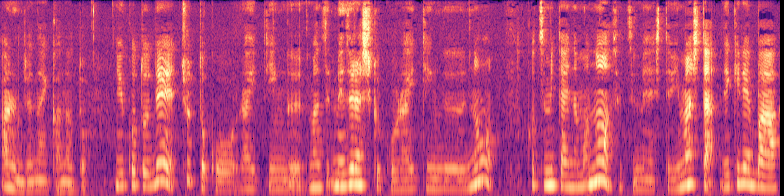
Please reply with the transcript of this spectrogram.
あるんじゃないかなということでちょっとこうライティングまず珍しくこうライティングのコツみたいなものを説明してみましたできれば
